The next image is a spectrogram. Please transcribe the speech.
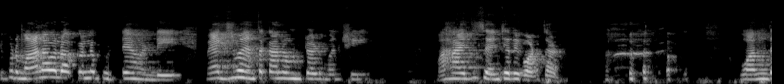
ఇప్పుడు మానవ లోకంలో పుట్టామండి మాక్సిమం ఎంతకాలం ఉంటాడు మనిషి? మహా అయితే సెంచరీ కొడతాడు. వంద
